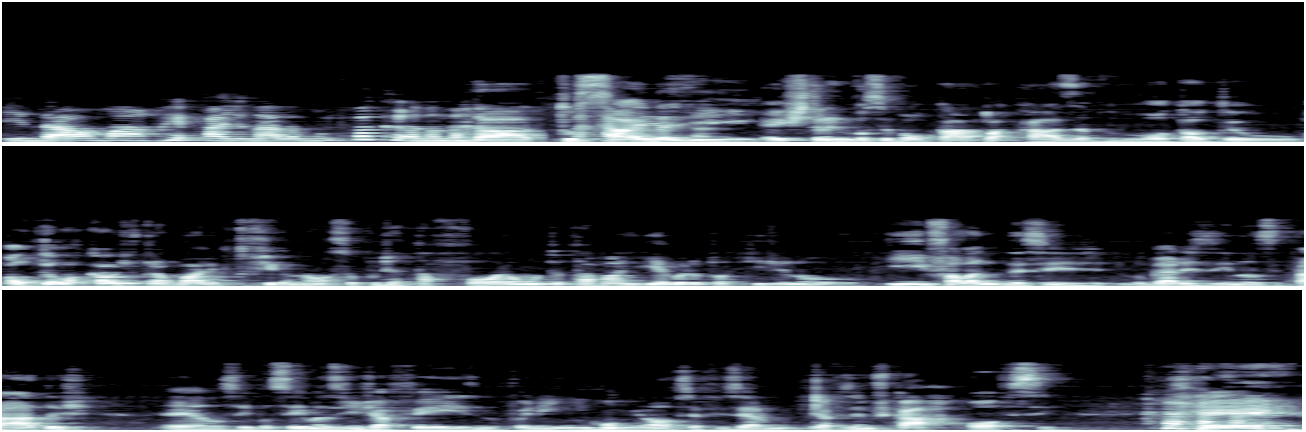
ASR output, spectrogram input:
e dá uma repaginada muito bacana, né? Dá. Tu Na sai cabeça. dali, é estranho você voltar à tua casa, voltar ao teu, ao teu local de trabalho, que tu fica, nossa, eu podia estar fora, ontem eu tava ali, agora eu tô aqui de novo. E falando desses lugares inusitados, é, eu não sei vocês, mas a gente já fez, não foi nem em home office, já, fizeram, já fizemos car office. É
